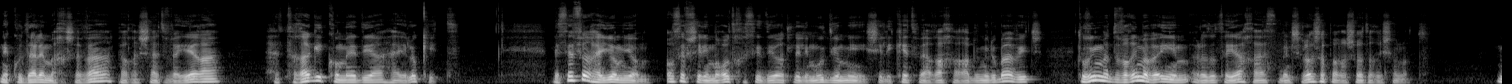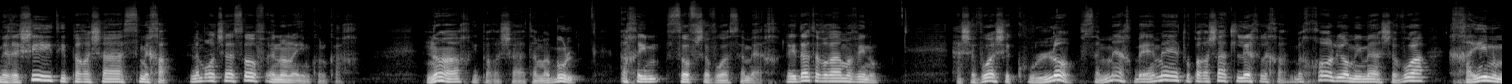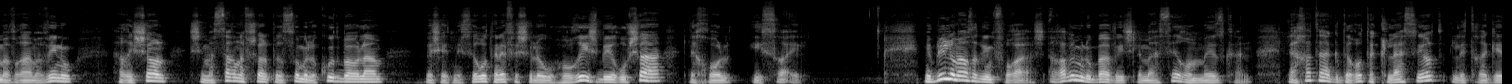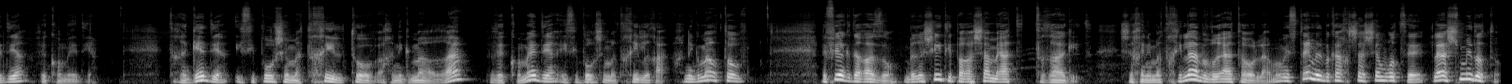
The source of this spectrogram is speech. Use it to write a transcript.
נקודה למחשבה, פרשת וירא, הטרגי-קומדיה האלוקית. בספר היום-יום, אוסף של אמרות חסידיות ללימוד יומי שליקט וערך הרבי מלובביץ', כתובים הדברים הבאים על אודות היחס בין שלוש הפרשות הראשונות. מראשית היא פרשה שמחה, למרות שהסוף אינו נעים כל כך. נוח היא פרשת המבול, אך עם סוף שבוע שמח, לידת אברהם אבינו. השבוע שכולו שמח באמת הוא פרשת לך לך. בכל יום מימי השבוע חיים עם אברהם אבינו, הראשון שמסר נפשו על פרסום אלוקות בעולם, ושאת מסירות הנפש שלו הוא הוריש בירושה לכל ישראל. מבלי לומר זאת במפורש, הרבי מלובביץ' למעשה רומז כאן לאחת ההגדרות הקלאסיות לטרגדיה וקומדיה. טרגדיה היא סיפור שמתחיל טוב אך נגמר רע, וקומדיה היא סיפור שמתחיל רע אך נגמר טוב. לפי הגדרה זו, בראשית היא פרשה מעט טרגית, שכן היא מתחילה בבריאת העולם ומסתיימת בכך שהשם רוצה להשמיד אותו.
